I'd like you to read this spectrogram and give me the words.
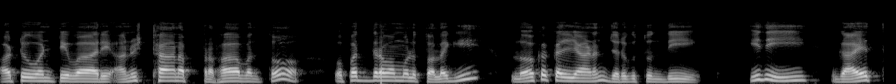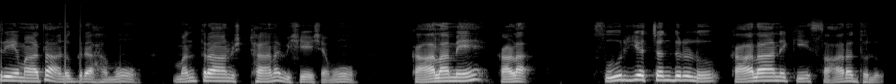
అటువంటి వారి అనుష్ఠాన ప్రభావంతో ఉపద్రవములు తొలగి లోక కళ్యాణం జరుగుతుంది. ఇది గాయత్రీమాత అనుగ్రహము మంత్రానుష్ఠాన విశేషము. కాలమే కళ. సూర్యచంద్రులు కాలానికి సారథులు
